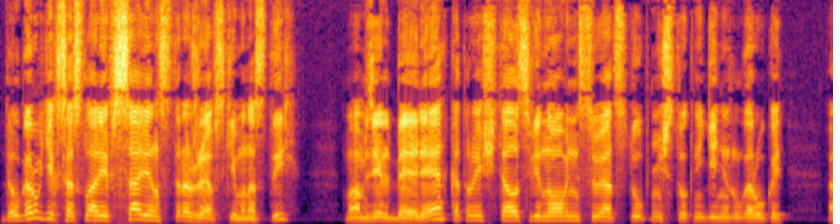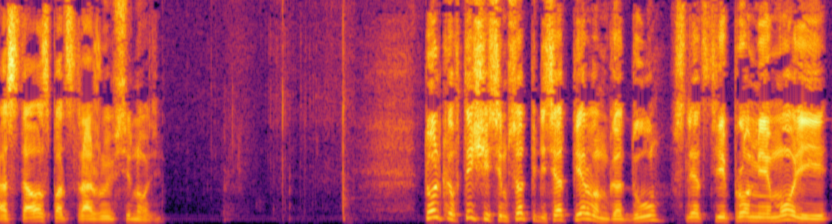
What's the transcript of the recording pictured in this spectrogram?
Долгоруких сослали в Савин-Сторожевский монастырь, мамзель Бере, которая считалась виновницей отступничества княгини Долгорукой, осталась под стражей в Синоде. Только в 1751 году, вследствие промемории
